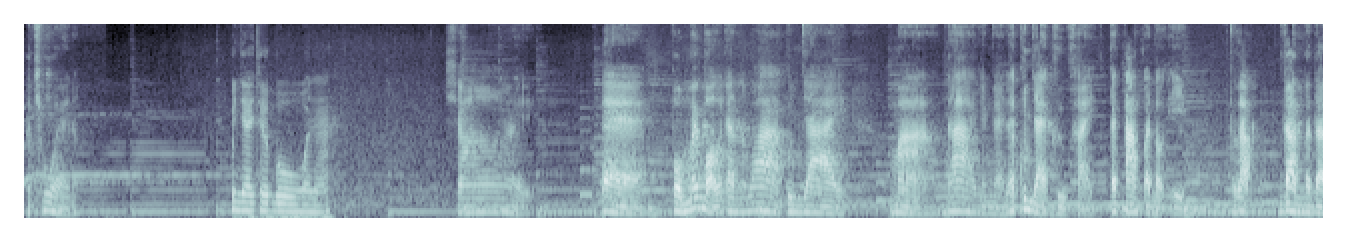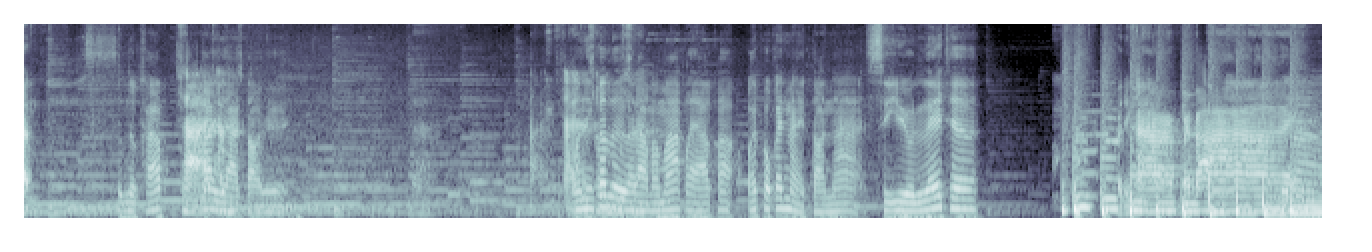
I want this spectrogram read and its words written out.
มาช่วยนะ คุณยายเทอร์โบอะนะ ใช่ แต่ผมไม่บอกแล้วกันนะว่าคุณยายมาได้ยังไง และคุณยายคือใคร ไปตามกันเราเองสำหรับดันนะดัน สนุกครับใช่ ป้ายครับยาต่อเลยใช่ วันนี้ก็เลยเวลามามากแล้วก็ไว้พบกันใหม่ตอนหน้า see you later สวัสดีครับ บ๊ายบาบ๊ายยบาย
